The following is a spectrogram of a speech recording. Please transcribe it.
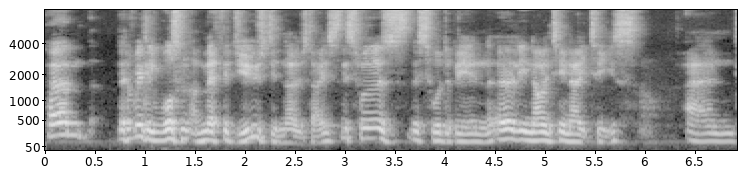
Um, there really wasn't a method used in those days. This was this would have been early 1980s, and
